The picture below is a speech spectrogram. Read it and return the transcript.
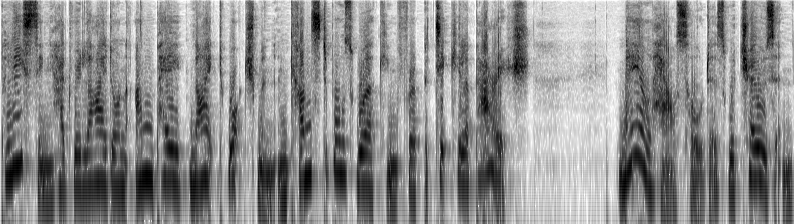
policing had relied on unpaid night watchmen and constables working for a particular parish. Male householders were chosen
